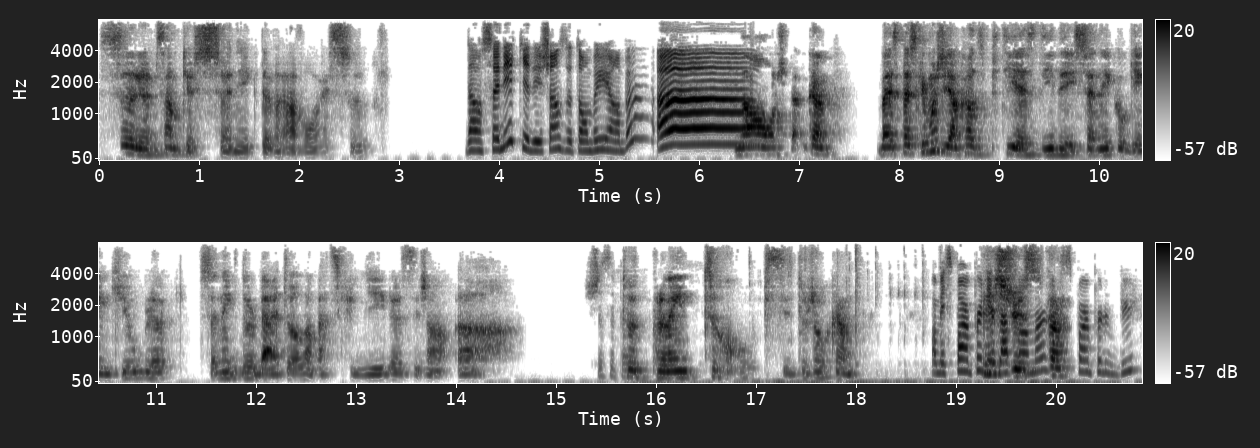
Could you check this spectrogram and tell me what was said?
ça, là, il me semble que Sonic devrait avoir ça. Dans Sonic, il y a des chances de tomber en bas? Ah! Non, je comme ben c'est parce que moi j'ai encore du PTSD des Sonic au GameCube là. Sonic 2 Battle en particulier là, c'est genre ah, Je sais pas. tout plein de trous, pis c'est toujours comme Oh, mais c'est pas un peu platformers? comme- C'est pas un peu le but?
